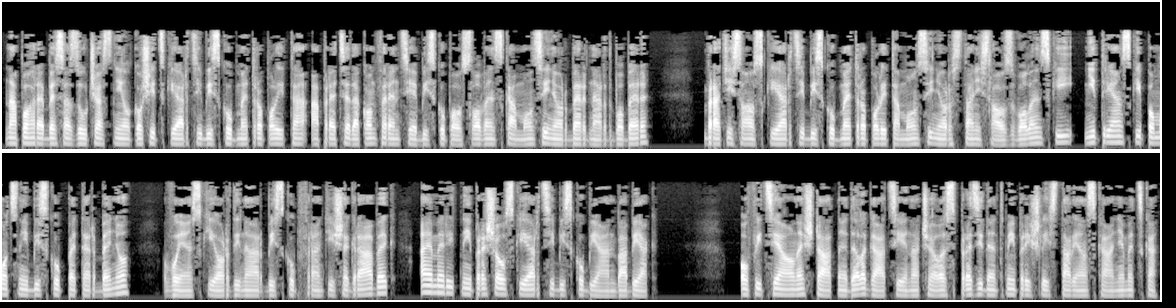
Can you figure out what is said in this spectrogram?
Na pohrebe sa zúčastnil košický arcibiskup metropolita a predseda konferencie biskupov Slovenska Monsignor Bernard Bober, bratislavský arcibiskup metropolita Monsignor Stanislav Zvolenský, nitrianský pomocný biskup Peter Beňo, vojenský ordinár biskup František Rábek a emeritný prešovský arcibiskup Ján Babiak. Oficiálne štátne delegácie na čele s prezidentmi prišli z Talianska a Nemecka.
